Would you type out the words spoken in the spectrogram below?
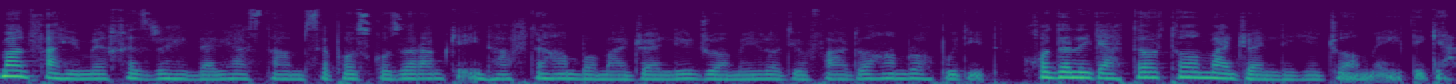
من فهیمه خزر هیدری هستم. سپاسگزارم که این هفته هم با مجله جامعه رادیو فردا همراه بودید. خدا نگهدار تا مجله جامعه دیگر.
